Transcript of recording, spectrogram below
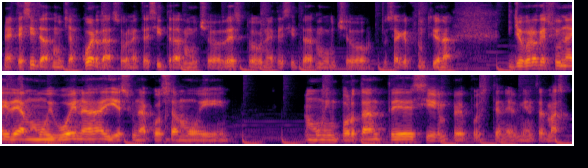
necesitas muchas cuerdas o necesitas mucho de esto o necesitas mucho, o sea que funciona. Yo creo que es una idea muy buena y es una cosa muy, muy importante siempre pues tener mientras más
